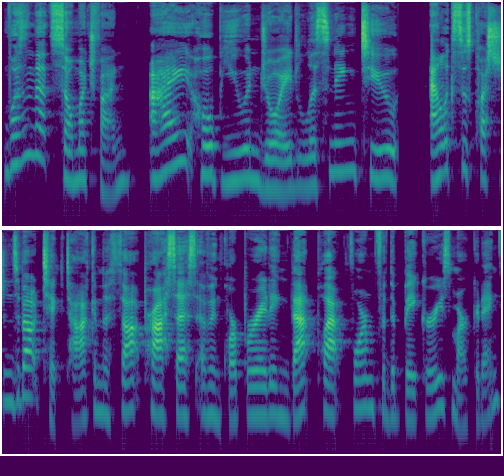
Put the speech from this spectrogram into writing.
Wasn't that so much fun? I hope you enjoyed listening to Alex's questions about TikTok and the thought process of incorporating that platform for the bakery's marketing.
